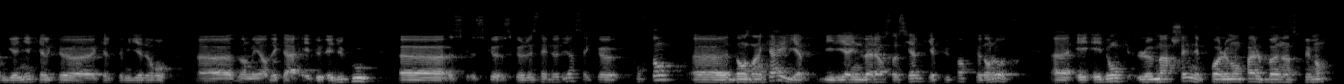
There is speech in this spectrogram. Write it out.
vous gagnez quelques, quelques milliers d'euros, dans le meilleur des cas. Et du coup, ce que, ce que, j'essaie de dire, c'est que pourtant, dans un cas, il y, a, il y, a, une valeur sociale qui est plus forte que dans l'autre. Et, et, donc, le marché n'est probablement pas le bon instrument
